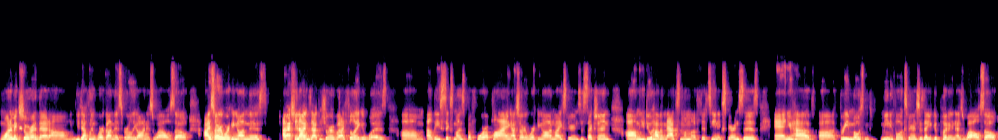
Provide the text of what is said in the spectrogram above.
want to make sure that um, you definitely work on this early on as well. So I started working on this. I'm actually not exactly sure, but I feel like it was um, at least six months before applying. I started working on my experiences section. Um, you do have a maximum of 15 experiences, and you have uh, three most meaningful experiences that you could put in as well. So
